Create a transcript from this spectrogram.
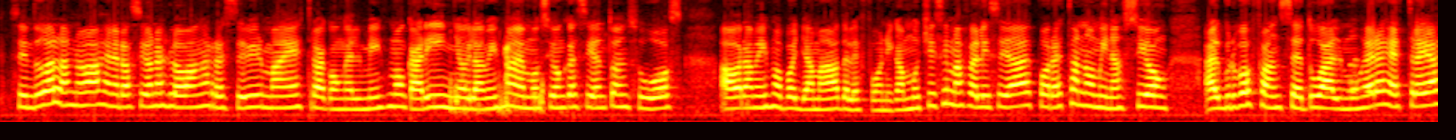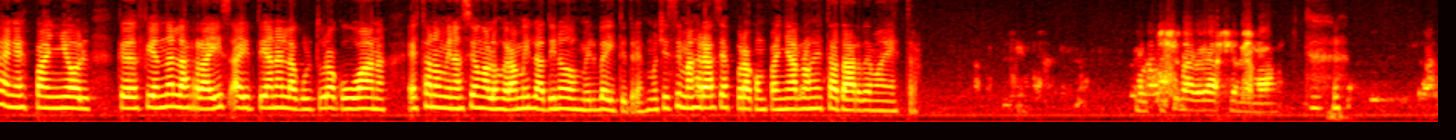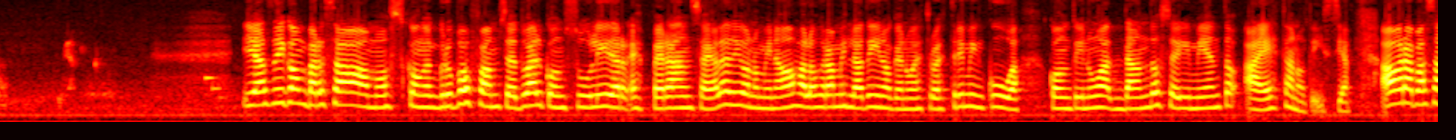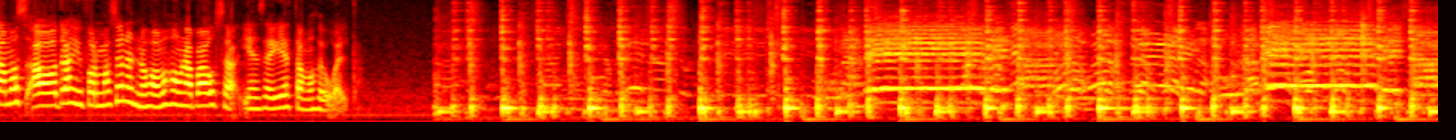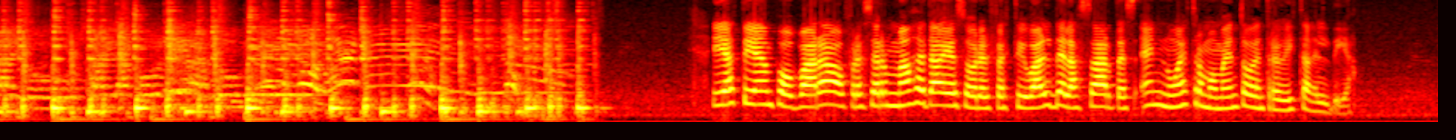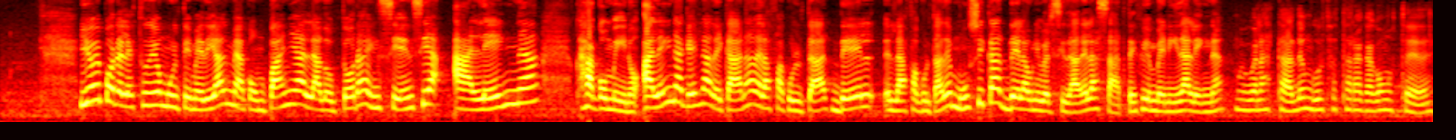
Sin duda las nuevas generaciones lo van a recibir, maestra, con el mismo cariño y la misma emoción que siento en su voz ahora mismo por llamada telefónica. Muchísimas felicidades por esta nominación al grupo Fancetual, Mujeres Estrellas en Español, que defienden la raíz haitiana en la cultura cubana, esta nominación a los Grammys Latinos 2023. Muchísimas gracias por acompañarnos esta tarde, maestra. Muchísimas gracias, mi amor. Y así conversábamos con el grupo FAMCETUAL, con su líder Esperanza. Ya le digo, nominados a los Grammys Latinos, que nuestro streaming Cuba continúa dando seguimiento a esta noticia. Ahora pasamos a otras informaciones, nos vamos a una pausa y enseguida estamos de vuelta. Tiempo para ofrecer más detalles sobre el Festival de las Artes en nuestro momento de entrevista del día. Y hoy por el estudio multimedial me acompaña la doctora en ciencia Alena Jacomino. Aleina, que es la decana de la Facultad de, la Facultad de Música de la Universidad de las Artes. Bienvenida, Aleina. Muy buenas tardes, un gusto estar acá con ustedes.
